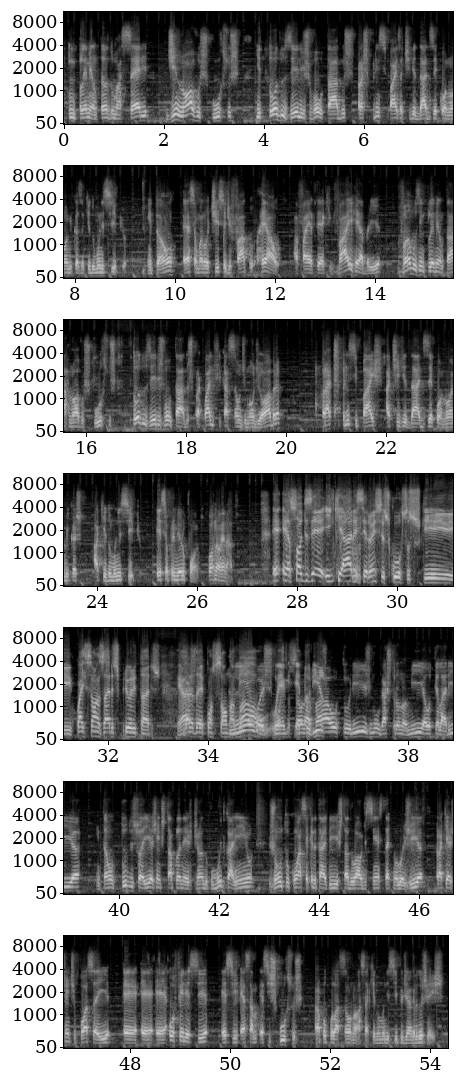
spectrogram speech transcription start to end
implementando uma série de novos cursos e todos eles voltados para as principais atividades econômicas aqui do município. Então, essa é uma notícia de fato real. A FAETEC vai reabrir, vamos implementar novos cursos, todos eles voltados para qualificação de mão de obra para as principais atividades econômicas aqui do município. Esse é o primeiro ponto. Por não, Renato? É, é, só dizer em que áreas serão esses cursos, que quais são as áreas prioritárias? É a área da construção naval, línguas, ou é, é construção é, turismo? naval, turismo, gastronomia, hotelaria, então, tudo isso aí a gente está planejando com muito carinho, junto com a Secretaria Estadual de Ciência e Tecnologia, para que a gente possa aí, é, é, é, oferecer essa, esses cursos para a população nossa aqui no município de Angra dos Reis.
